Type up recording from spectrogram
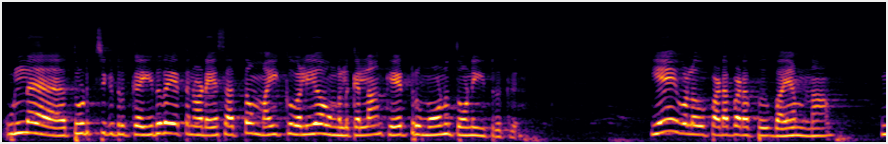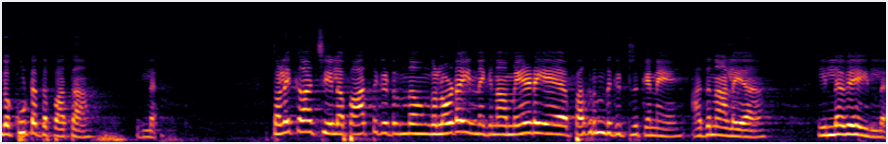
உள்ளே துடிச்சிக்கிட்டு இருக்க இருதயத்தினுடைய சத்தம் மைக்கு வழியாக உங்களுக்கெல்லாம் கேட்டுருமோன்னு தோணிக்கிட்டு இருக்கு. ஏன் இவ்வளவு படபடப்பு பயம்னா? இந்த கூட்டத்தை பார்த்தா? இல்லை. தொலைக்காட்சியில் பார்த்துக்கிட்டு இருந்தவங்களோட இன்னைக்கு நான் மேடையை பகிர்ந்துக்கிட்டு இருக்கேனே அதனாலயா? இல்லவே இல்லை.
